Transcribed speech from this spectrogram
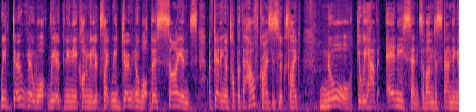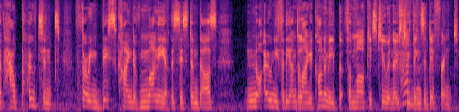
we don't know what reopening the economy looks like, we don't know what the science of getting on top of the health crisis looks like, nor do we have any sense of understanding of how potent throwing this kind of money at the system does, not only for the underlying economy, but for markets too, and those two things are different.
